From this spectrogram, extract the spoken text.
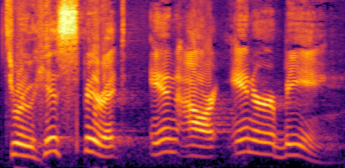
through his Spirit in our inner being.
